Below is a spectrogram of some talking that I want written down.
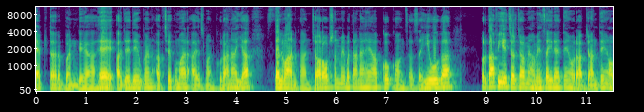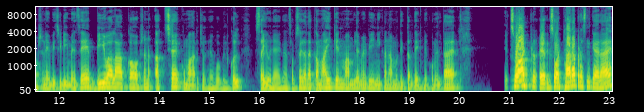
एक्टर बन गया है? अजय देवगन, अक्षय कुमार, आयुष्मान खुराना या सलमान खान? चार ऑप्शन में बताना है आपको कौन सा सही होगा। और काफ़ी ये चर्चा में हमेशा ही रहते हैं और आप जानते हैं option A B C D में से बी वाला आपका ऑप्शन अक्षय कुमार जो है वो बिल्कुल सही हो जाएगा। सबसे ज़्यादा कमाई के मामले में भी इन्हीं का नाम अधिकतर देखने को मिलता है। 108 118 प्रश्न कह रहा है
